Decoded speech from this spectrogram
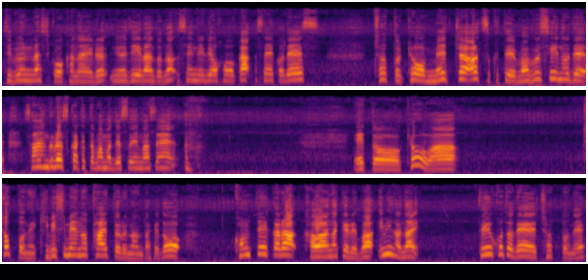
自分らしくを叶えるニュージーランドの心理療法家聖子です。ちょっと今日めっちゃ暑くて眩しいのでサングラスかけたままですいません。えっと今日はちょっとね厳しめのタイトルなんだけど根底から変わらなければ意味がないということでちょっとね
